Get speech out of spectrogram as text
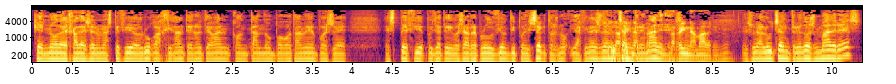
que no deja de ser una especie de oruga gigante, ¿no? Y te van contando un poco también, pues, eh, especie, pues ya te digo, esa reproducción tipo insectos, ¿no? Y al final es una Sí, lucha reina- entre la- madres. la reina madre, ¿no? Es una lucha entre dos madres.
